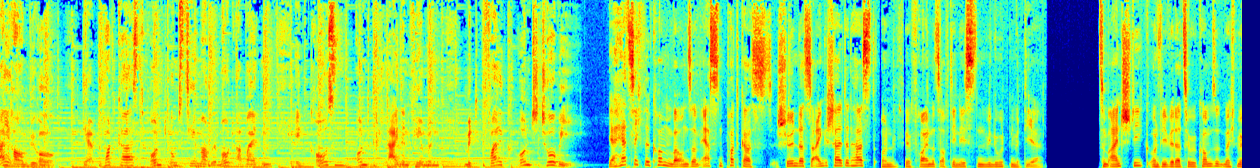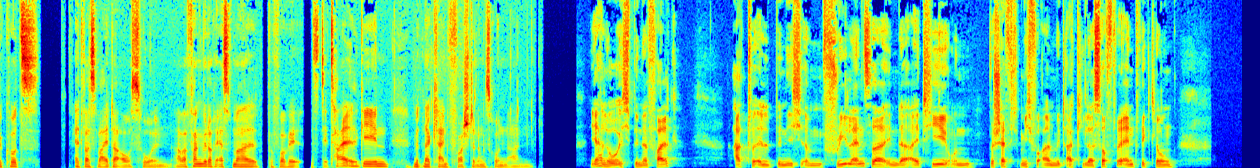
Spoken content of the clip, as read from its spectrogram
Freiraumbüro, der Podcast rund ums Thema Remote-Arbeiten in großen und kleinen Firmen mit Falk und Tobi. Ja, herzlich willkommen bei unserem ersten Podcast. Schön, dass du eingeschaltet hast und wir freuen uns auf die nächsten Minuten mit dir. Zum Einstieg und wie wir dazu gekommen sind, möchten wir kurz etwas weiter ausholen. Aber fangen wir doch erstmal, bevor wir ins Detail gehen, mit einer kleinen Vorstellungsrunde an. Ja, hallo, ich bin der Falk. Aktuell bin ich ähm, Freelancer in der IT und beschäftige mich vor allem mit agiler Softwareentwicklung.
